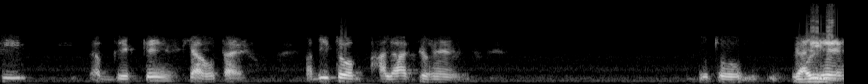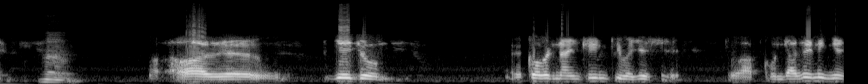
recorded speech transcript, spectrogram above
کہ اب دیکھتے ہیں کیا ہوتا ہے۔ ابھی تو حالات جو ہیں وہ تو جاری ہے۔ ہاں۔ اور یہ جو کووڈ نائنٹین کی وجہ سے تو آپ کو اندازے نہیں ہے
